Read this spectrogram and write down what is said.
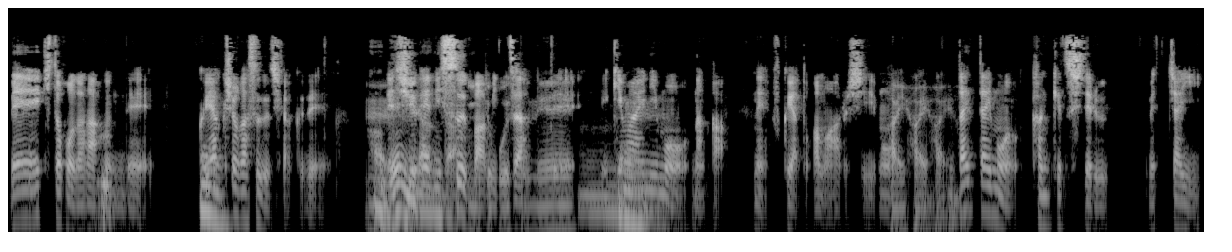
で駅徒歩7分で、区役所がすぐ近くで、うん。で、周辺にスーパー3いいとこつあってね、うん。駅前にもうなんかね、服屋とかもあるし、もう、はいはいはい。大体もう完結してる、めっちゃいい。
